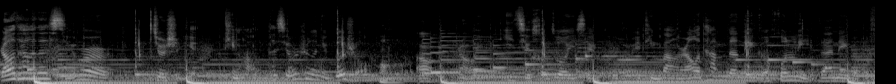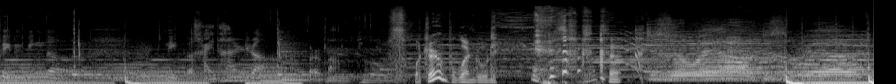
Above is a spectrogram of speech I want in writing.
然后他和他媳妇儿就是也挺好的，他媳妇儿是个女歌手，哦啊，然后也一起合作一些歌也挺棒。然后他们的那个婚礼在那个菲律宾的那个海滩上，倍儿棒。我真是不关注这个。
